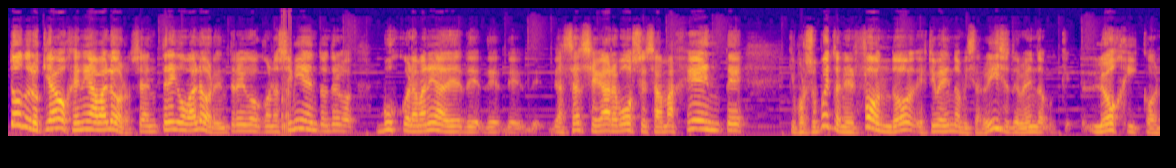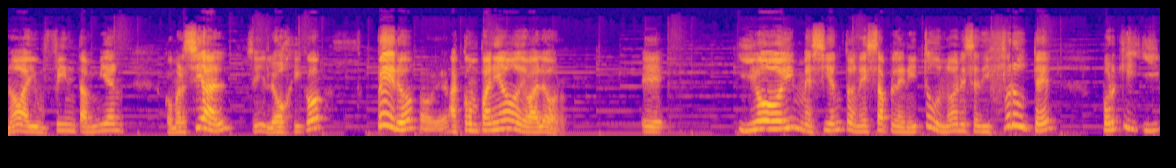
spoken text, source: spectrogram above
todo lo que hago genera valor, o sea, entrego valor, entrego conocimiento, entrego, busco la manera de, hacer llegar voces a más gente, que por supuesto en el fondo estoy vendiendo mi servicio, estoy vendiendo, lógico, ¿no? Hay un fin también comercial, ¿sí? Lógico, pero acompañado de valor. Eh, y hoy me siento en esa plenitud, ¿no? En ese disfrute, porque, y,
